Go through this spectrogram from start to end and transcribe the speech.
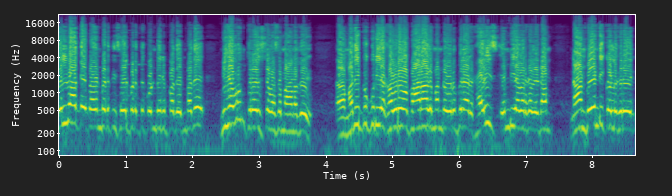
செல்வாக்கை பயன்படுத்தி செயல்படுத்திக் கொண்டிருப்பது என்பது மிகவும் துரதிருஷ்டவசமானது. மதிப்புக்குரிய கௌரவ பாராளுமன்ற உறுப்பினர் ஹரிஸ் எம்பி அவர்களிடம் நான் வேண்டிக் கொள்கிறேன்.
